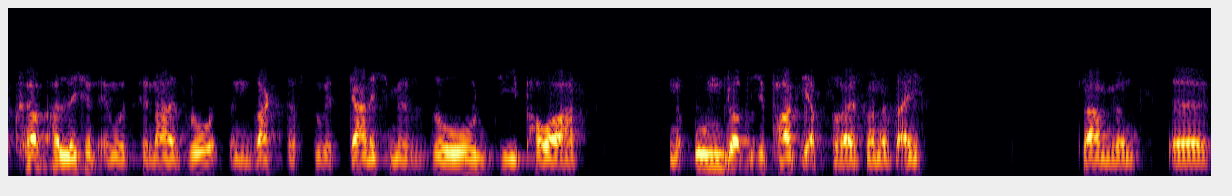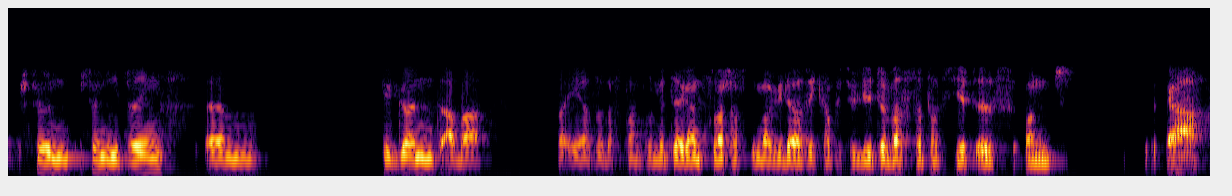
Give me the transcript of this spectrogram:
körperlich und emotional so im Sack, dass du jetzt gar nicht mehr so die Power hast, eine unglaubliche Party abzureißen. Das ist eigentlich, klar haben wir uns äh, schön, schön die Drinks ähm, gegönnt, aber war eher so, dass man so mit der ganzen Mannschaft immer wieder rekapitulierte, was da passiert ist und ja,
